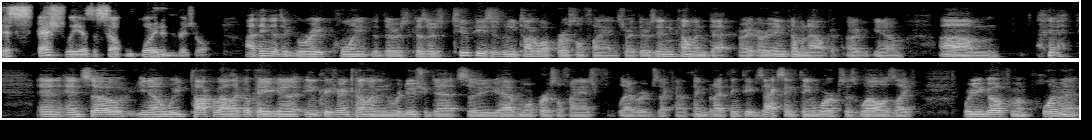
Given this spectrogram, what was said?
especially as a self-employed individual. I think that's a great point that there's because there's two pieces when you talk about personal finance, right? There's income and debt, right? Or income and out, uh, you know. Um, and and so you know we talk about like okay, you're gonna increase your income and reduce your debt, so you have more personal finance leverage, that kind of thing. But I think the exact same thing works as well as like where you go from employment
